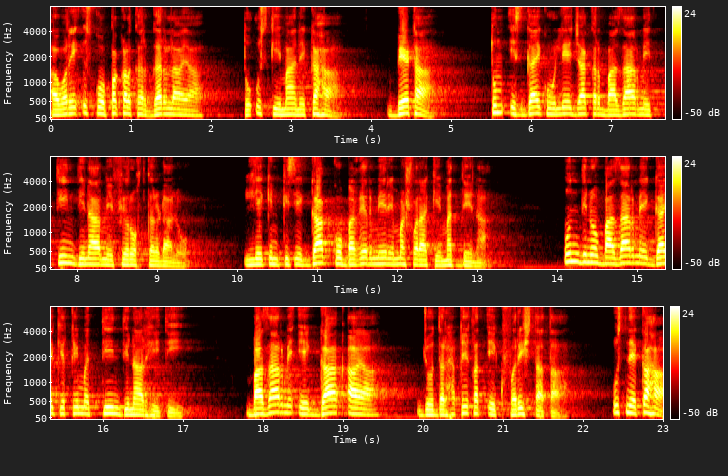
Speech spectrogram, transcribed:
और उसको पकड़कर घर लाया। तो उसकी माँ ने कहा, बेटा, तुम इस गाय को ले जाकर बाज़ार में तीन दिनार में फ़रोख्त कर डालो, लेकिन किसी गाग को बगैर मेरे मशवरा के मत देना। उन दिनों बाज़ार में एक गाय की कीमत तीन दिनार ही थी। बाज़ार में एक गाहक आया, जो दर हकीकत एक फरिश्ता था। उसने कहा,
